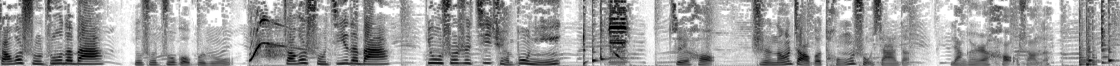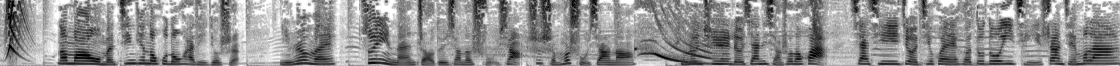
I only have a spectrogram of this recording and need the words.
找个属猪的吧，又说猪狗不如；找个属鸡的吧，又说是鸡犬不宁。最后只能找个同属相的，两个人好上了。那么我们今天的互动话题就是：你认为最难找对象的属相是什么属相呢？评论区留下你想说的话。下期就有机会和嘟嘟一起上节目啦！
